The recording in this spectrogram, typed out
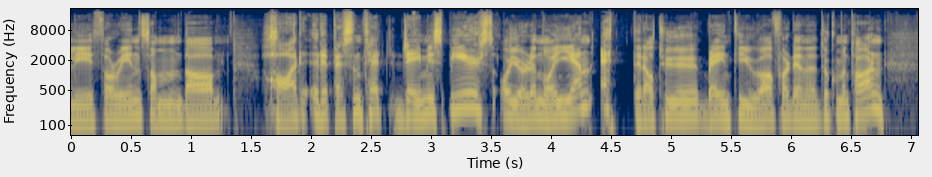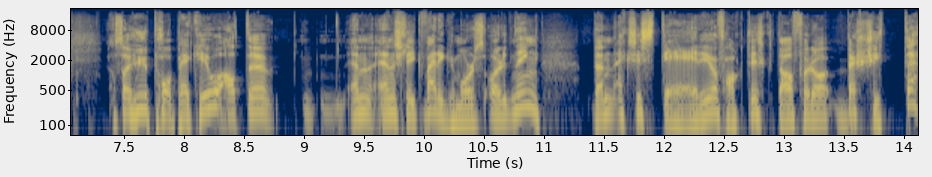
Lee Thorin, som da har representert Jamie Spears, og gjør det nå igjen, etter at hun ble intervjua for denne dokumentaren. Altså, hun påpeker jo at en, en slik vergemålsordning den eksisterer jo faktisk da for å beskytte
